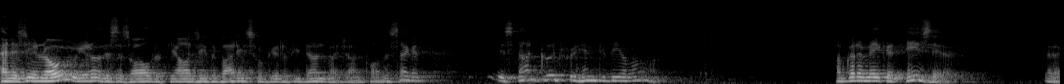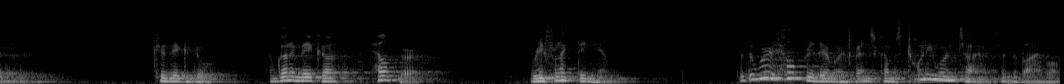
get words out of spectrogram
and as you know, you know, this is all the theology of the body, so beautifully done by John Paul II. It's not good for him to be alone. I'm going to make an Ezer, uh. I'm going to make a helper, reflecting him. But the word helper there, my friends, comes 21 times in the Bible,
